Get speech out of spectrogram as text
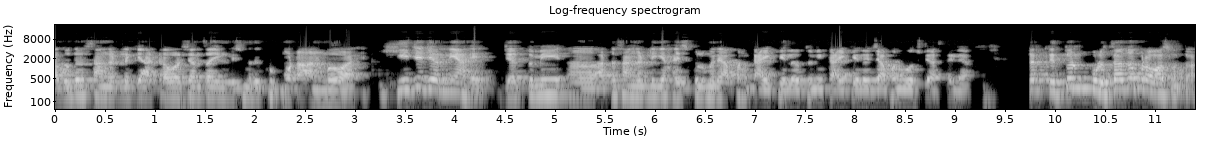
अगोदर सांगितलं की अठरा वर्षांचा इंग्लिशमध्ये खूप मोठा अनुभव आहे. ही जी जर्नी आहे ज्यात तुम्ही आता सांगितले की हायस्कूलमध्ये आपण काय केलं तुम्ही काय केलं ज्या पण गोष्टी असलेल्या. तर तिथून पुढचा जो प्रवास होता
